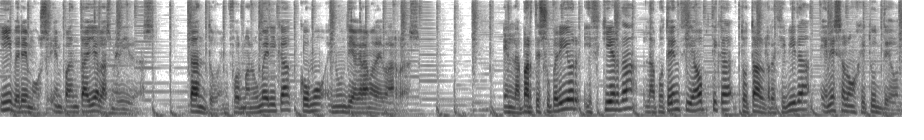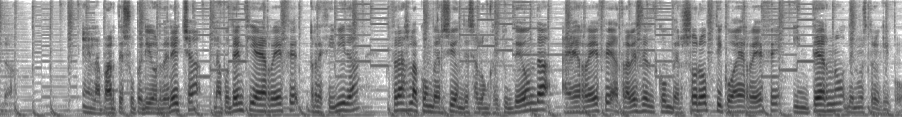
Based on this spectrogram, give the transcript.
y veremos en pantalla las medidas, tanto en forma numérica como en un diagrama de barras. En la parte superior izquierda, la potencia óptica total recibida en esa longitud de onda. En la parte superior derecha, la potencia RF recibida tras la conversión de esa longitud de onda a RF a través del conversor óptico ARF interno de nuestro equipo.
